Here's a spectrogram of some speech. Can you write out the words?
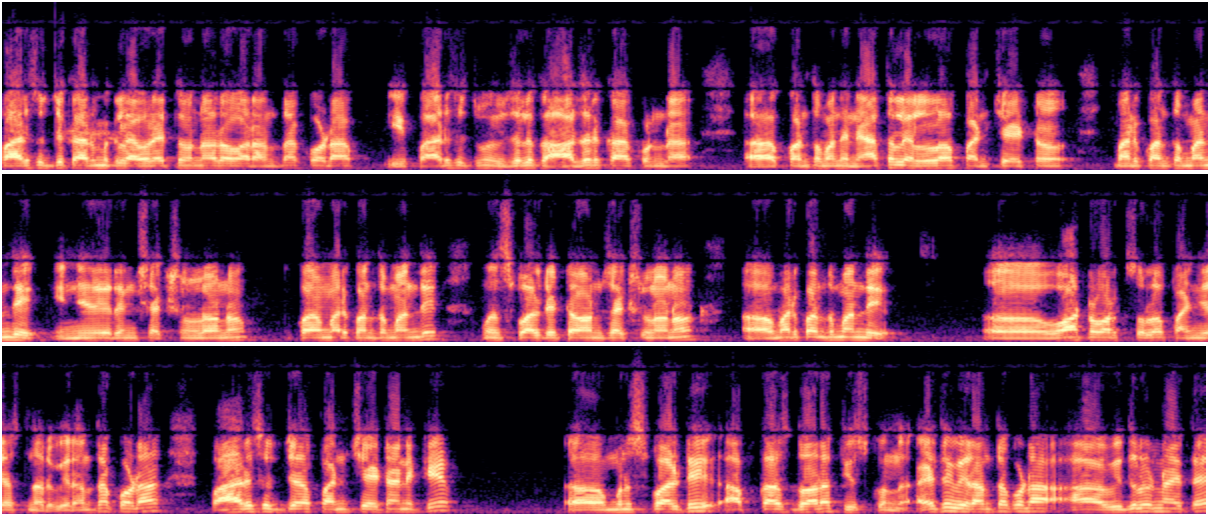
పారిశుద్ధ్య కార్మికులు ఎవరైతే ఉన్నారో వారంతా కూడా ఈ పారిశుద్ధ్యం విధులకు హాజరు కాకుండా కొంతమంది నేతలు ఇళ్ళలో పనిచేయటం మరి కొంతమంది ఇంజనీరింగ్ సెక్షన్లోనూ మరి కొంతమంది మున్సిపాలిటీ టౌన్ సెక్షన్లోనూ మరి కొంతమంది వాటర్ వర్క్స్లో పనిచేస్తున్నారు. వీరంతా కూడా పారిశుద్ధ్య పని చేయడానికి ఆ, మున్సిపాలిటీ అప్కాస్ ద్వారా తీసుకుంది. అయితే వీరంతా కూడా ఆ విధులను అయితే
